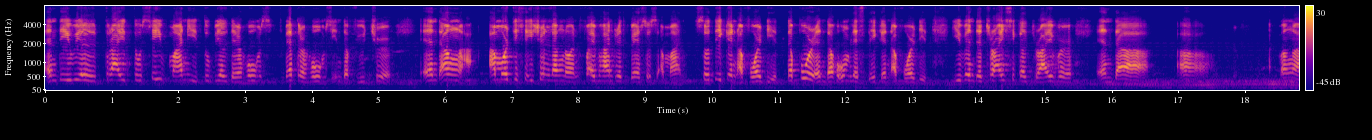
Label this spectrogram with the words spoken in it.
And they will try to save money to build their homes, better homes in the future. And ang amortization lang nun, 500 pesos a month. So they can afford it. The poor and the homeless, they can afford it. Even the tricycle driver and the uh, mga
